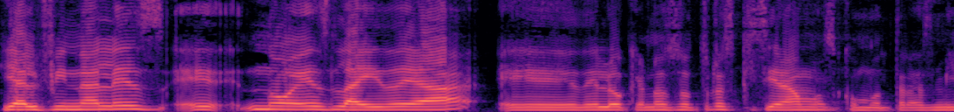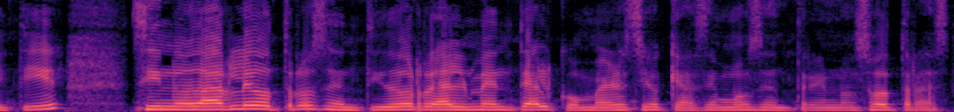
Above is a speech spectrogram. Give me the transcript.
Y al final es, eh, no es la idea eh, de lo que nosotros quisiéramos como transmitir, sino darle otro sentido realmente al comercio que hacemos entre nosotras.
